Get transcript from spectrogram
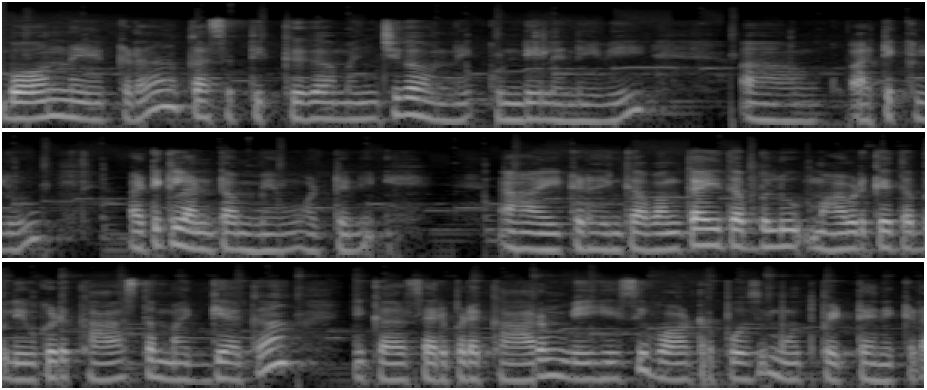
బాగున్నాయి అక్కడ. కాస్త తిక్కగా మంచిగా ఉన్నాయి కుండీలు అనేవి అటికలు అటికలు అంటాం మేము వాటిని. ఇక్కడ ఇంకా వంకాయ దెబ్బలు మామిడికాయ దెబ్బలు ఇవి కూడా కాస్త మగ్గాక ఇక సరిపడే కారం వేసేసి వాటర్ పోసి మూత పెట్టాను ఇక్కడ.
